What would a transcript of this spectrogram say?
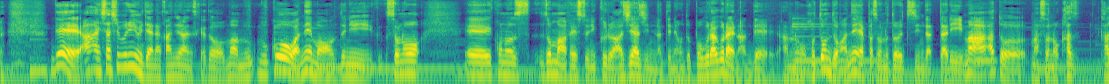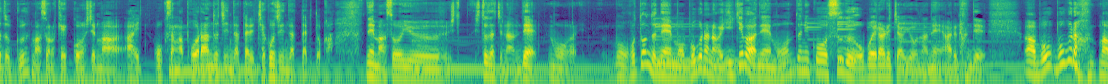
でああ久しぶりみたいな感じなんですけど、まあ、向こうはね、まあ、本当にその。えー、このゾンマーフェストに来るアジア人なんてねほんと僕らぐらいなんであのほとんどがねやっぱそのドイツ人だったりまああと、まあ、その家家族、まあ、その結婚してる、まあ、奥さんがポーランド人だったりチェコ人だったりとか、ねまあ、そういう人たちなんでもうもうほとんどねもう僕らなんか行けばねもう本当にこうすぐ覚えられちゃうようなねあれなんで、まあ、僕らまあ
